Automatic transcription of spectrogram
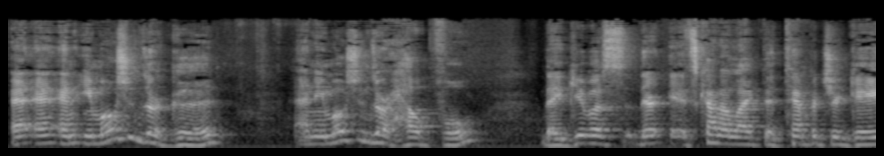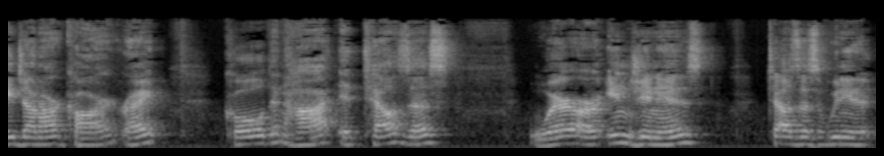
And, and, and, emotions are good and emotions are helpful. They give us, it's kind of like the temperature gauge on our car, right? Cold and hot. It tells us where our engine is, tells us if we need to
